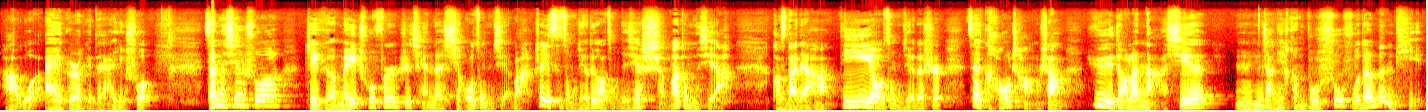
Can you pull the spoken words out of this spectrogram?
啊，我挨个给大家一说。咱们先说这个没出分之前的小总结吧。这次总结都要总结些什么东西啊？告诉大家哈，第一要总结的是在考场上遇到了哪些嗯让你很不舒服的问题。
